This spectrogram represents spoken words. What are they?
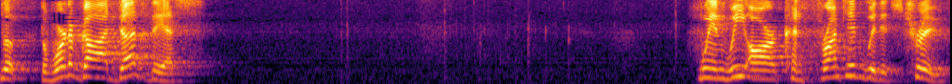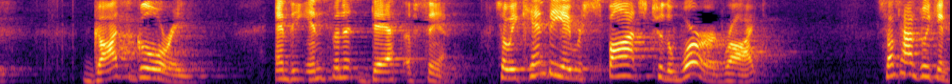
Look, the Word of God does this when we are confronted with its truth, God's glory, and the infinite death of sin. So it can be a response to the Word, right? Sometimes we can,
